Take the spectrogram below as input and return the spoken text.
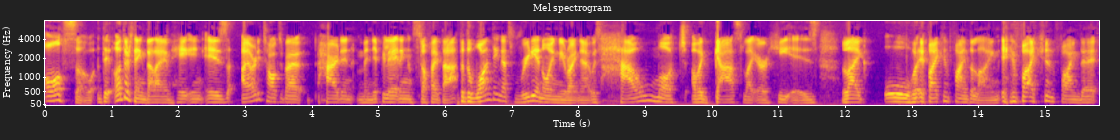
also, the other thing that I am hating is, I already talked about Hardin manipulating and stuff like that, but the one thing that's really annoying me right now is how much of a gaslighter he is. Like, oh, if I can find the line, if I can find it,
